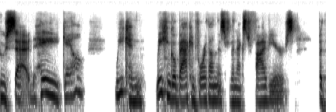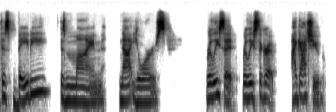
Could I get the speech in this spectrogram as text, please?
who said hey gail we can we can go back and forth on this for the next 5 years but this baby is mine not yours. Release it. Release the grip. I got you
